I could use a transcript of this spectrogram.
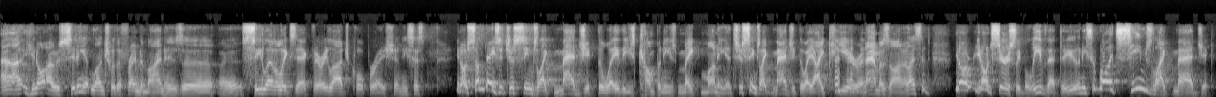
Uh, you know, I was sitting at lunch with a friend of mine who's a, a C level exec, very large corporation. He says, you know, some days it just seems like magic the way these companies make money. It just seems like magic the way IKEA and Amazon. And I said, you know, you don't seriously believe that, do you? And he said, well, it seems like magic.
